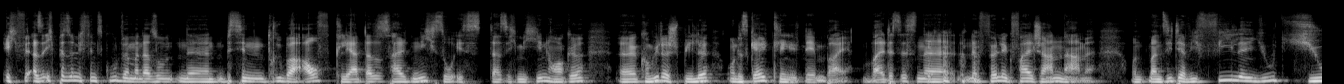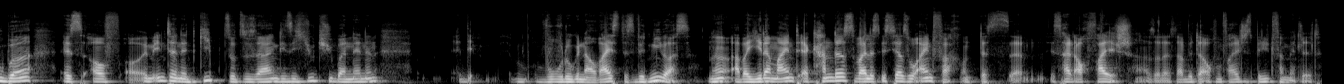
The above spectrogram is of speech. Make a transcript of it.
ich, also ich persönlich finde es gut, wenn man da so eine, ein bisschen drüber aufklärt, dass es halt nicht so ist, dass ich mich hinhocke, äh, Computer spiele und das Geld klingelt nebenbei. Weil das ist eine, eine völlig falsche Annahme. Und man sieht ja, wie viele YouTuber es auf, im Internet gibt, sozusagen, die sich YouTuber nennen, wo du genau weißt, das wird nie was. Ne? Aber jeder meint, er kann das, weil es ist ja so einfach. Und das äh, ist halt auch falsch. Also das, da wird da auch ein falsches Bild vermittelt.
